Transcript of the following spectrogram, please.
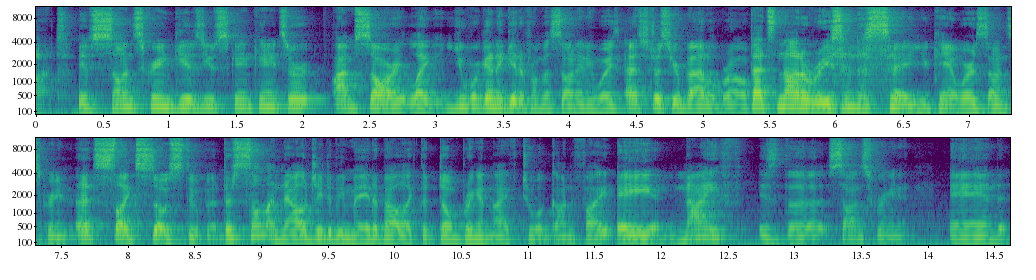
fucked. If sunscreen gives you skin cancer, I'm sorry. Like, you were gonna get it from the sun anyways. That's just your battle, bro. That's not a reason to say you can't wear sunscreen. That's like so stupid. There's some analogy to be made about like the don't bring a knife to a gunfight. A knife is the sunscreen and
